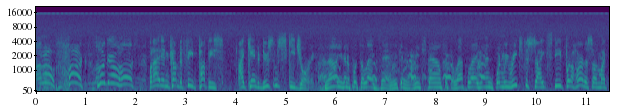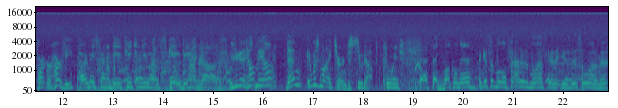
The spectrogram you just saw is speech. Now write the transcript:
oh, Hawk, look out, Hawk. But I didn't come to feed puppies. I came to do some ski joring. Now you're going to put the legs in. You can reach down, put the left leg in. When we reached the site, Steve put a harness on my partner, Harvey. Harvey's going to be teaching you how to ski behind dogs. Are you going to help me out? Then it was my turn to suit up. Two-inch Fastex buckle there. I guess I'm a little fatter than the last guy that used this. Hold on a minute.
